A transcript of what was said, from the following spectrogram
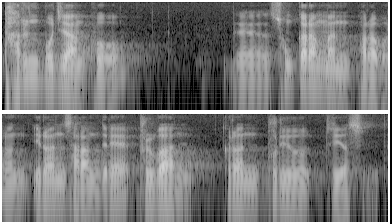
달은 보지 않고 네, 손가락만 바라보는 이런 사람들에 불과한 그런 부류들이었습니다.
